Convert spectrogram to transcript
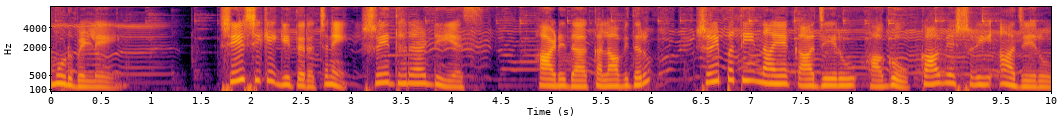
ಮೂಡುಬೆಳ್ಳೆ ಶೀರ್ಷಿಕೆ ಗೀತೆ ರಚನೆ ಶ್ರೀಧರ ಡಿಎಸ್ ಹಾಡಿದ ಕಲಾವಿದರು ಶ್ರೀಪತಿ ನಾಯಕ್ ಆಜೇರು ಹಾಗೂ ಕಾವ್ಯಶ್ರೀ ಆಜೇರು.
